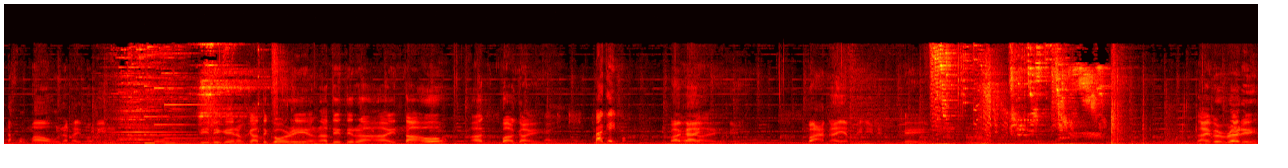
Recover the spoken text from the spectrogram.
Naku, mauuna kayo mamili. Pili kayo ng category. Ang natitira ay tao at bagay. Bagay po. Bagay. Bagay. Okay. Bagay ang pinili. Okay. Timer ready.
